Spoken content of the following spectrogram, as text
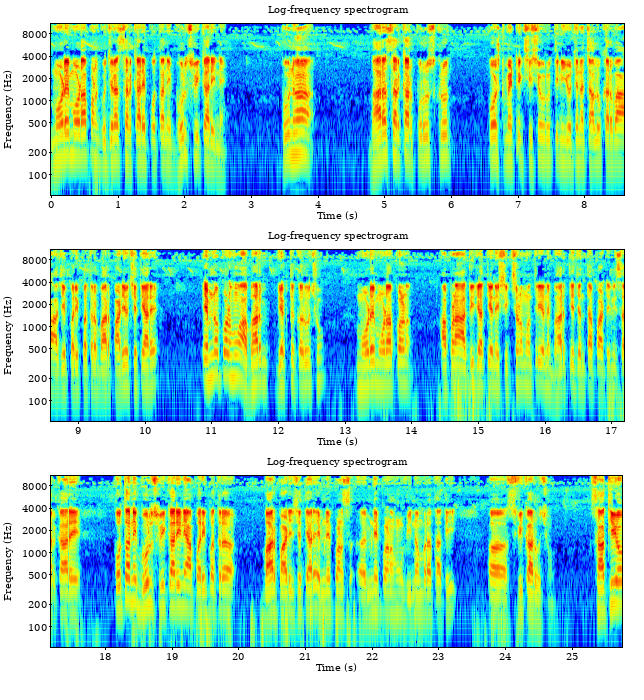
મોડે મોડા પણ ગુજરાત સરકારે પોતાની ભૂલ સ્વીકારીને પુનઃ ભારત સરકાર પુરસ્કૃત પોસ્ટ મેટ્રિક શિષ્યવૃત્તિની યોજના ચાલુ કરવા આજે પરિપત્ર બહાર પાડ્યો છે ત્યારે એમનો પણ હું આભાર વ્યક્ત કરું છું. મોડે મોડા પણ આપણા આદિજાતિ અને શિક્ષણ મંત્રી અને ભારતીય જનતા પાર્ટીની સરકારે પોતાની ભૂલ સ્વીકારીને આ પરિપત્ર બહાર પાડ્યું છે ત્યારે એમને પણ એમને પણ હું વિનમ્રતાથી સ્વીકારું છું. સાથીઓ,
